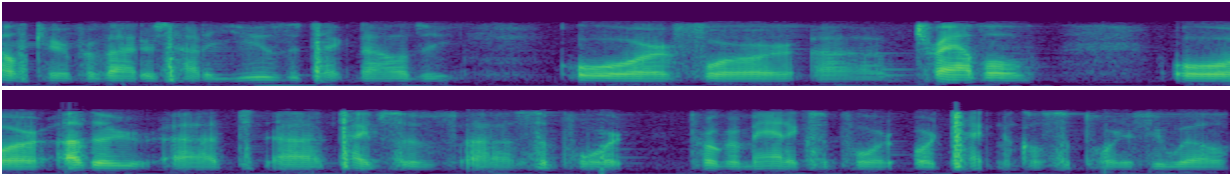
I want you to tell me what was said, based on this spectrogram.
healthcare providers how to use the technology, or for uh, travel, or other uh, t- uh, types of uh, support, programmatic support, or technical support, if you will,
